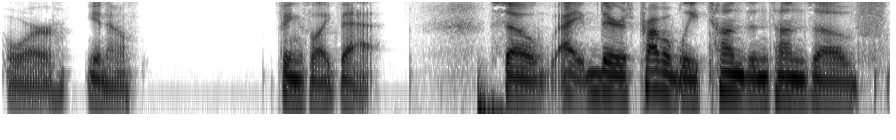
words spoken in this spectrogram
or you know things like that. So I, there's probably tons and tons of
